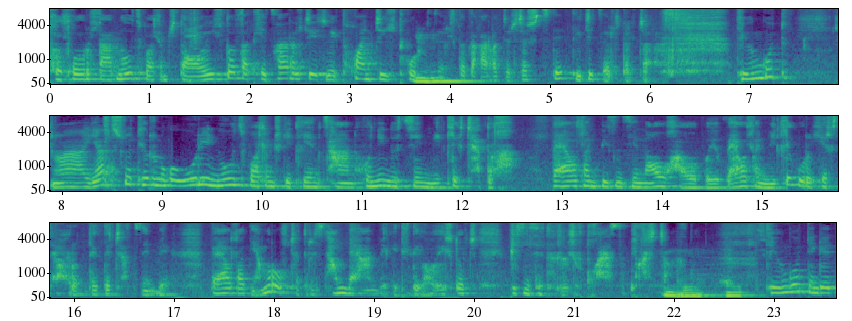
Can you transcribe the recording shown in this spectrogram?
тулгуурлаад нөөц боломжтой уялдуулаад хязгаарлаж ийж нэг тухайн жилд хүрэх зорилтуудаа гаргаж ирж байгаа шүү дээ. Тэгжиж зорилтолж байгаа. Тэгэнгүүт а ялцчгүй тэр нөгөө өөрийн нөөц боломж гэдгийн цаана хүний нөөцийн мэдлэг чадвах байгууллагын бизнесийн ноу хав буюу байгууллагын мэдлэг үүрэг хэр сайн хоригдож чадсан юм бэ? Байгууллагад ямар ур чадрын сан байгаа юм бэ гэдэгтэйг ойлдуулж бизнесээ төлөвлөх тухай асуудал гарч байгаа. Тэгэнгүүт ингээд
